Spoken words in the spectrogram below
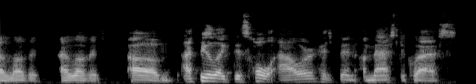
I love it. I love it. Um, I feel like this whole hour has been a masterclass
